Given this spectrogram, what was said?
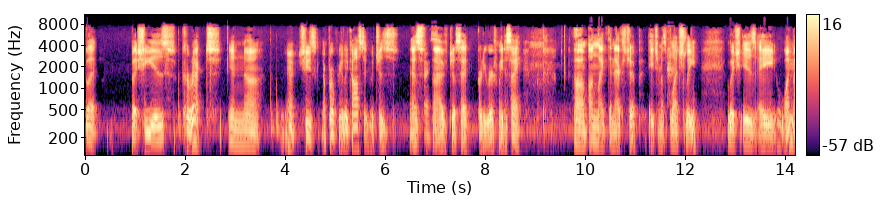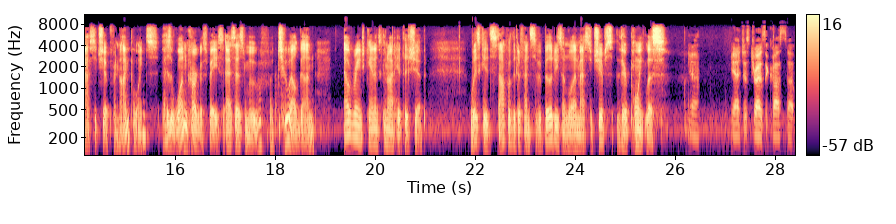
but but she is correct in uh, yeah, she's appropriately costed, which is as Nice. I've just said, pretty rare for me to say. Um, unlike the next ship, HMS Bletchley, which is a one masted ship for nine points, has one cargo space, SS move, a two L gun. L range cannons cannot hit this ship. WizKids stop with the defensive abilities on one masted ships. They're pointless. Yeah. Yeah, it just drives the costs up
